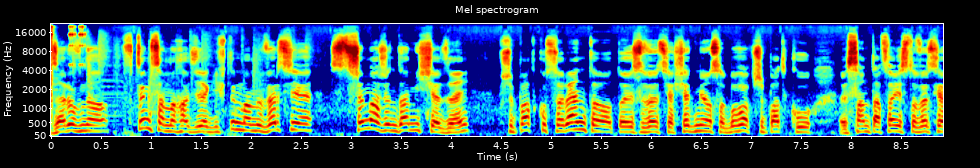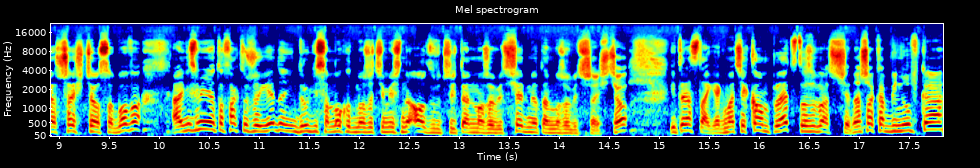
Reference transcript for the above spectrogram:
Zarówno w tym samochodzie, jak i w tym mamy wersję z trzema rzędami siedzeń. W przypadku Sorento to jest wersja siedmioosobowa, w przypadku Santa Fe jest to wersja sześcioosobowa, ale nie zmienia to faktu, że jeden i drugi samochód możecie mieć na odwrót, czyli ten może być siedmiu, ten może być sześcio. I teraz tak, jak macie komplet, to zobaczcie, nasza kabinówka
